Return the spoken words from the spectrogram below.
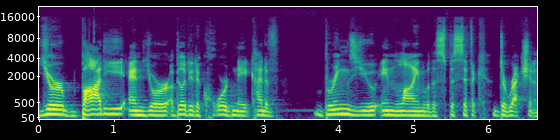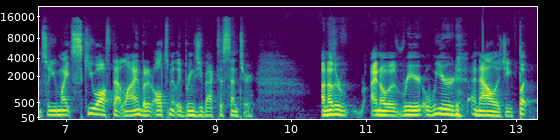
your body and your ability to coordinate kind of brings you in line with a specific direction. And so you might skew off that line, but it ultimately brings you back to center. Another, I know, a re- weird analogy, but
